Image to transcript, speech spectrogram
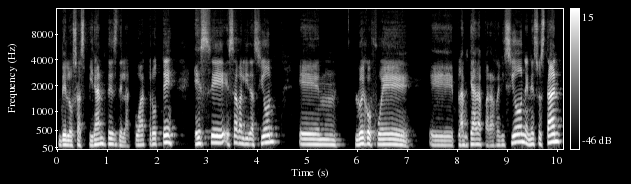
de los aspirantes de la 4T. Ese, esa validación Luego fue eh, planteada para revisión, en eso están,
